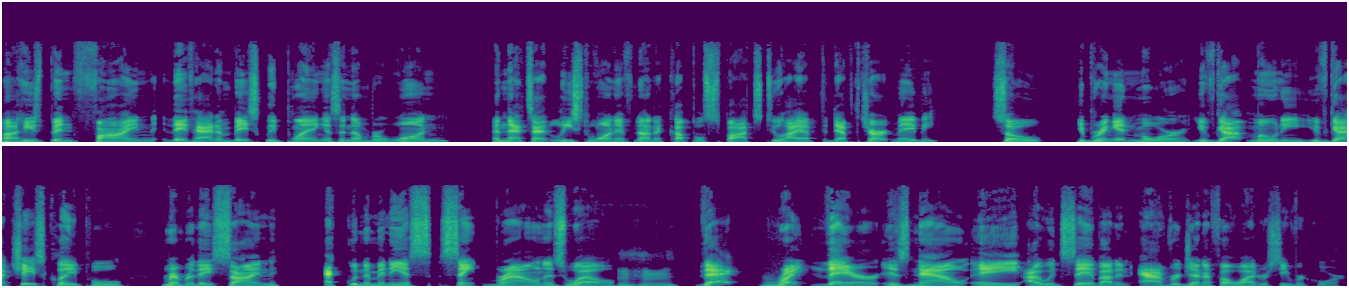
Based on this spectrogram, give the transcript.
Uh, he's been fine. They've had him basically playing as a number one, and that's at least one, if not a couple spots too high up the depth chart, maybe. So you bring in Moore. You've got Mooney. You've got Chase Claypool. Remember, they signed Equanimeous St. Brown as well. Mm-hmm. That right there is now a, I would say, about an average NFL wide receiver corps.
